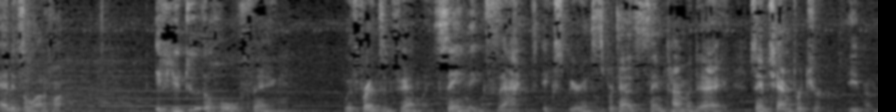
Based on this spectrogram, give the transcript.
And it's a lot of fun. If you do the whole thing with friends and family, same exact experience, let's pretend it's the same time of day, same temperature even,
